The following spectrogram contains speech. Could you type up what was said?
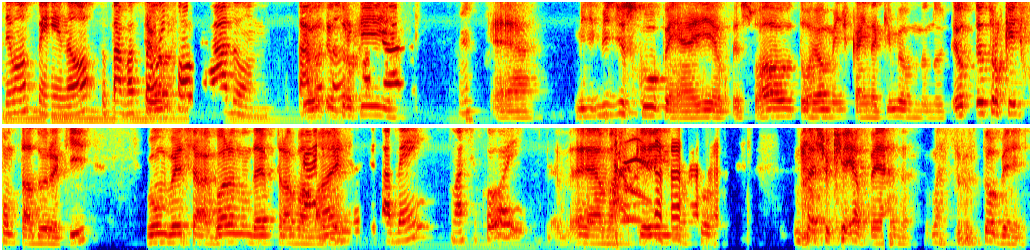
Deu uma pena, ó. Tu tava tão eu, empolgado, homem. Tava eu, eu troquei. Empolgado. É, me, me, desculpem aí, o pessoal, eu tô realmente caindo aqui. Meu, meu eu, eu, troquei de computador aqui. Vamos ver se agora não deve travar mais. Você tá bem? Machucou aí? É, machuquei, machuquei a perna, mas tô, tô bem.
